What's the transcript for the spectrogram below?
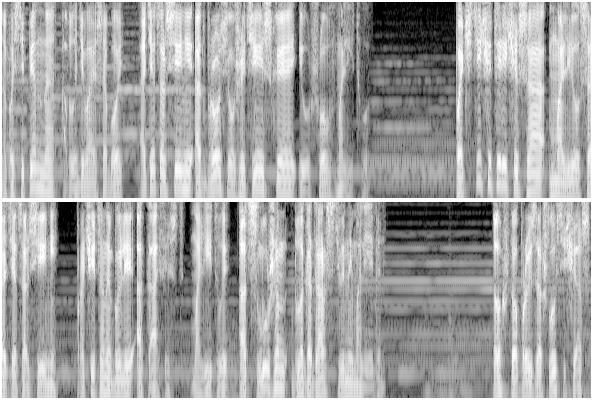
но постепенно, овладевая собой, отец Арсений отбросил житейское и ушел в молитву. Почти четыре часа молился отец Арсений, прочитаны были акафист, молитвы, отслужен благодарственный молебен. То, что произошло сейчас,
